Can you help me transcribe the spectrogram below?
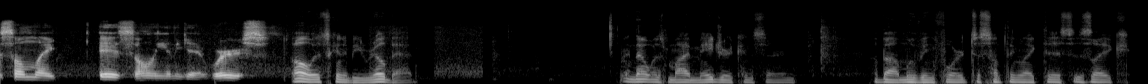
So I'm like, it's only going to get worse. Oh, it's going to be real bad. And that was my major concern about moving forward to something like this is like,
